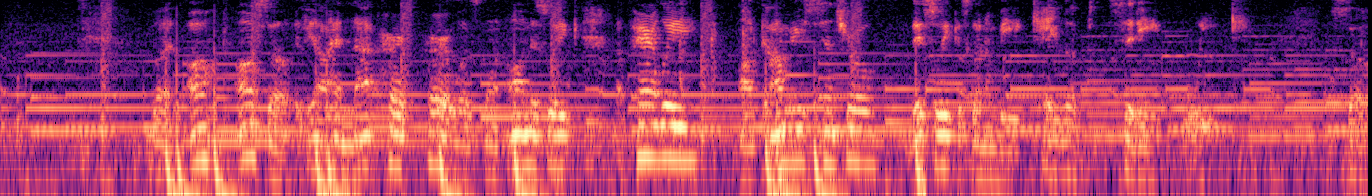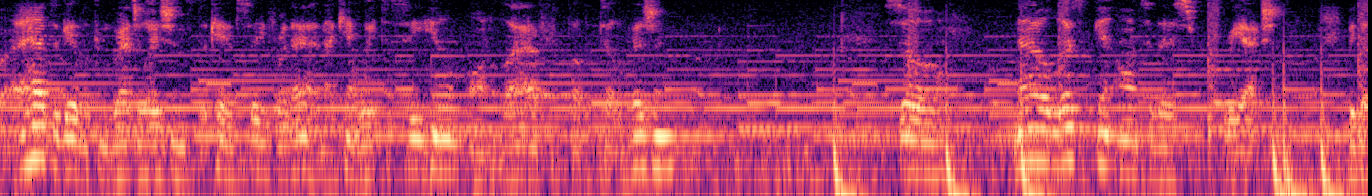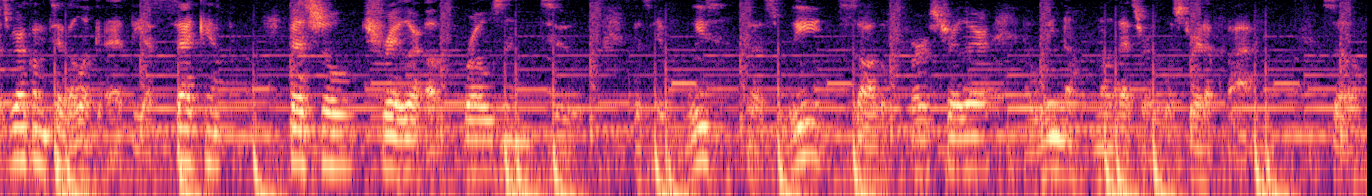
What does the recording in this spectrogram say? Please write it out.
But uh, also, if y'all had not heard, heard what's going on this week, apparently on Comedy Central this week is going to be Caleb City Week. So I had to give a congratulations to Caleb City for that, and I can't wait to see him on live public television. So now let's get on to this reaction because we are going to take a look at the second official trailer of Frozen 2. Because if we because we saw the first trailer and we know know that trailer was straight up fire. So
